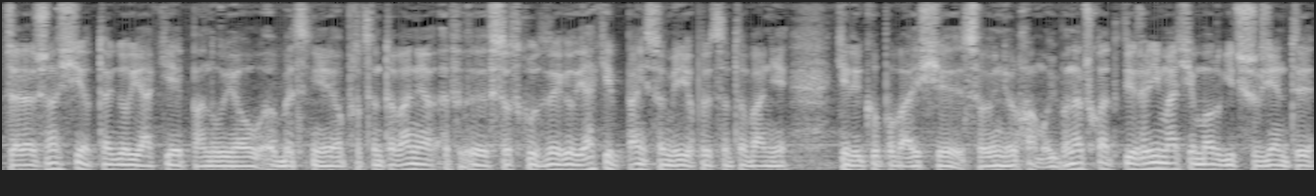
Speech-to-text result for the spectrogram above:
w zależności od tego, jakie panują obecnie oprocentowania, w, stosunku do tego, jakie państwo mieli oprocentowanie, kiedy kupowaliście swoją nieruchomość. Bo na przykład, jeżeli macie mortgage wzięty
